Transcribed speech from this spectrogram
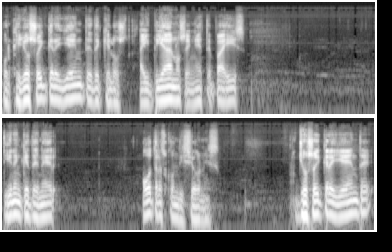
porque yo soy creyente de que los haitianos en este país tienen que tener otras condiciones. Yo soy creyente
